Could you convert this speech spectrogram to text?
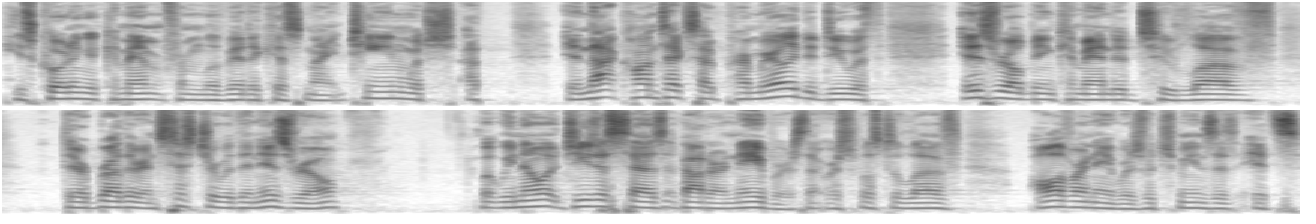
He's quoting a commandment from Leviticus 19, which at, in that context had primarily to do with Israel being commanded to love their brother and sister within Israel. But we know what Jesus says about our neighbors, that we're supposed to love all of our neighbors, which means that it's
